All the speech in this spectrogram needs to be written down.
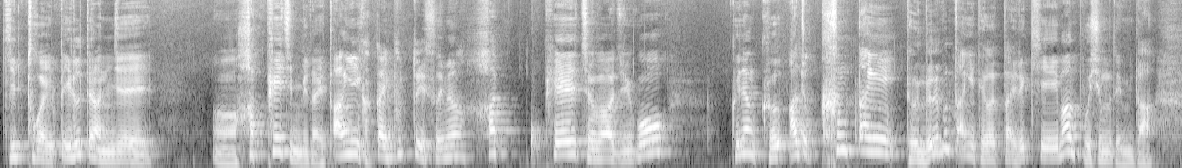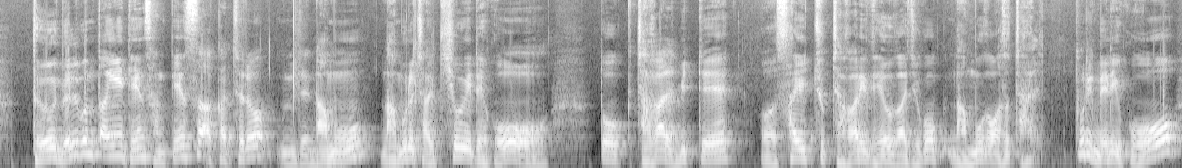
기토가 있다. 이럴 때는 이제 어, 합해집니다. 땅이 가까이 붙어 있으면 합해져 가지고 그냥 그 아주 큰 땅이 더 넓은 땅이 되었다. 이렇게만 보시면 됩니다. 더 넓은 땅이 된 상태에서 아까처럼 이제 나무, 나무를 잘 키워야 되고 또 자갈 밑에 어, 사이축 자갈이 되어 가지고 나무가 와서 잘 뿌리 내리고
